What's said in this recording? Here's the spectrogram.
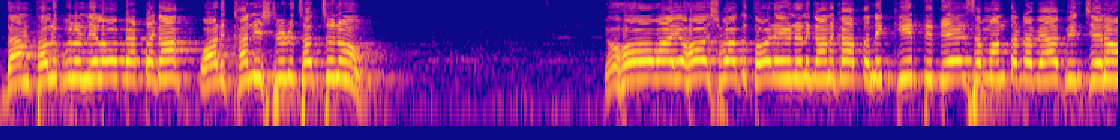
దాని తలుపులు నిలవబెట్టగా వాడి కనిష్ఠుడు చచ్చును. యహోవా యహోశివకు తోడేయుడిని కనుక అతని కీర్తి దేశమంతటా వ్యాపించెను.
